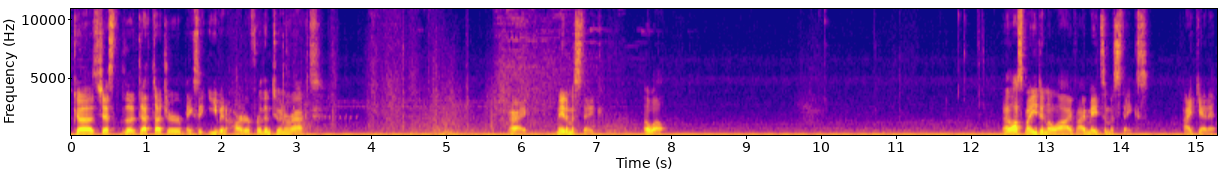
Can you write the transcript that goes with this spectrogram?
Because just the Death Toucher makes it even harder for them to interact. Alright. Made a mistake. Oh well. I lost my Eaten Alive. I made some mistakes. I get it.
